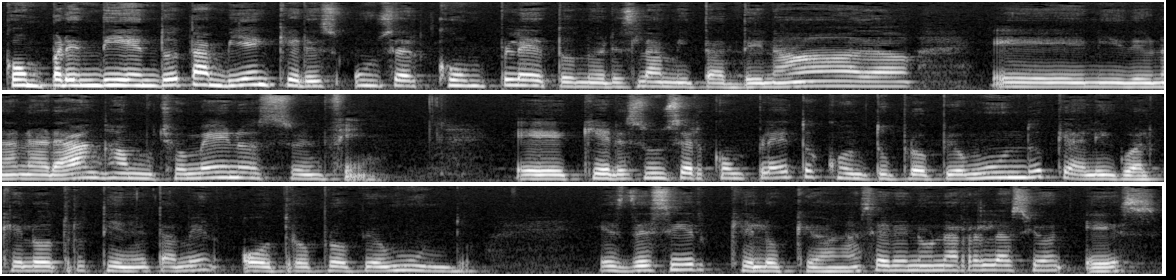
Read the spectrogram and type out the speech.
comprendiendo también que eres un ser completo, no eres la mitad de nada, eh, ni de una naranja, mucho menos, en fin, eh, que eres un ser completo con tu propio mundo, que al igual que el otro tiene también otro propio mundo. Es decir, que lo que van a hacer en una relación es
